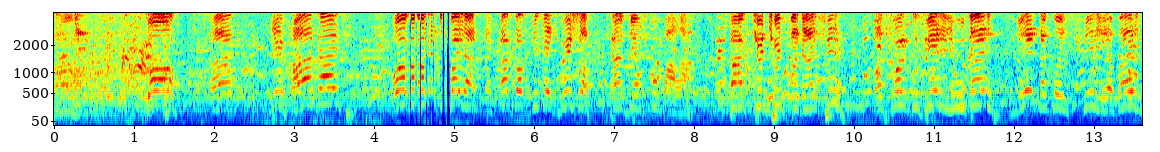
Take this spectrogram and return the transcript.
Ага. Стоп. Так. Не падать. О, говорят, не бояться. Как только медведь вышел, сразу девушка упала. Так, чуть-чуть подальше, поскольку зверь лютый, зверь такой свирепый,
